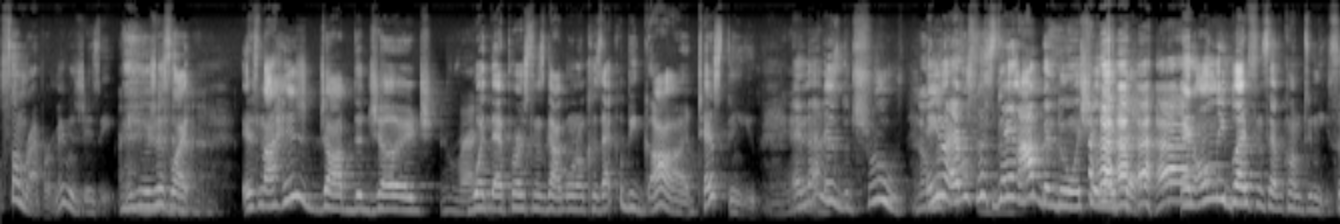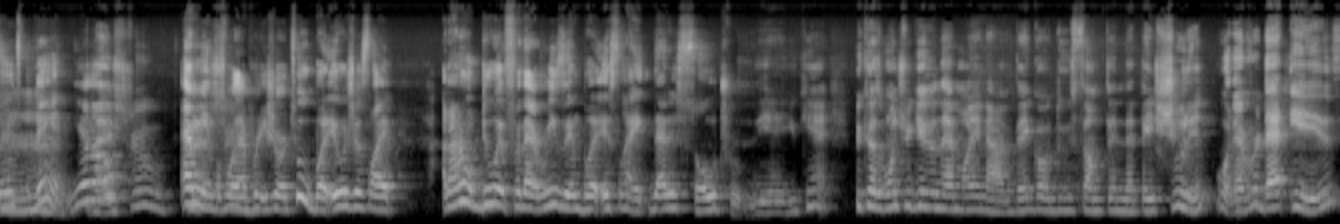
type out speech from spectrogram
some rapper, maybe it was Jay Z, and he was just like." It's not his job to judge Right. what that person's got going on because that could be God testing you. And that is the truth. No, and you know, ever since then, I've been doing shit like that. and only blessings have come to me since Mhm. then, you know? That's true. I mean, That's before true. that, pretty sure too, but it was just like, and I don't do it for that reason, but it's like, that is so true. Yeah, you can't because once you give them that money now, if they go do something that they shouldn't, whatever that is,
